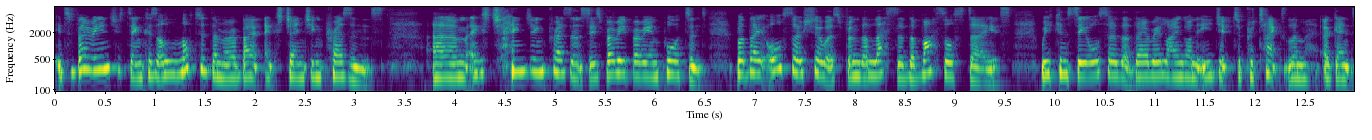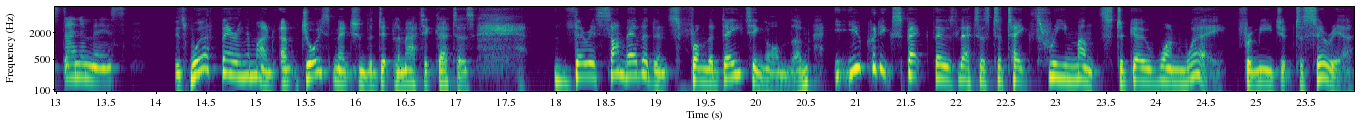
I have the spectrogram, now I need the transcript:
It's very interesting because a lot of them are about exchanging presents. Um, exchanging presents is very, very important, but they also show us from the lesser, the vassal states, we can see also that they're relying on Egypt to protect them against enemies. It's worth bearing in mind. Um, Joyce mentioned the diplomatic letters there is some evidence from the dating on them. You could expect those letters to take three months to go one way from Egypt to Syria.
